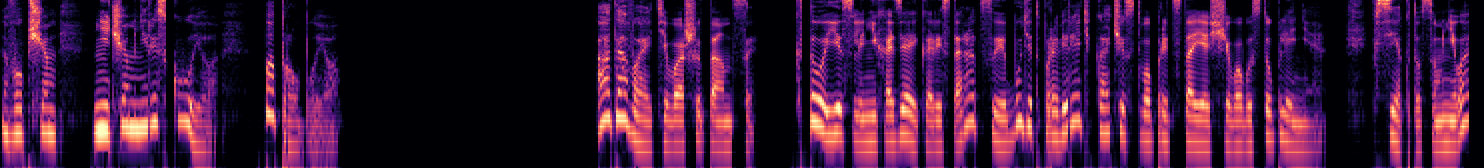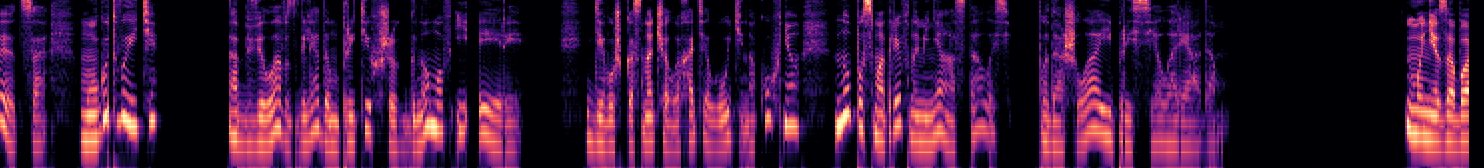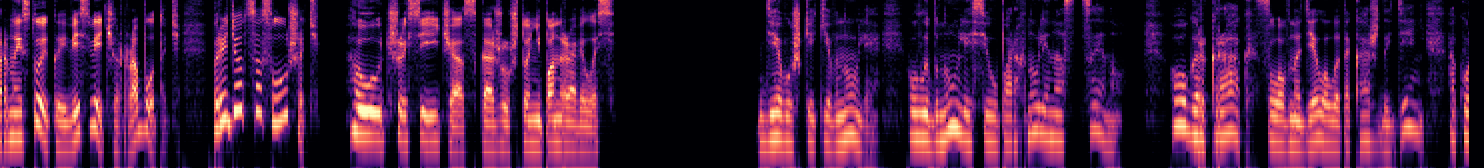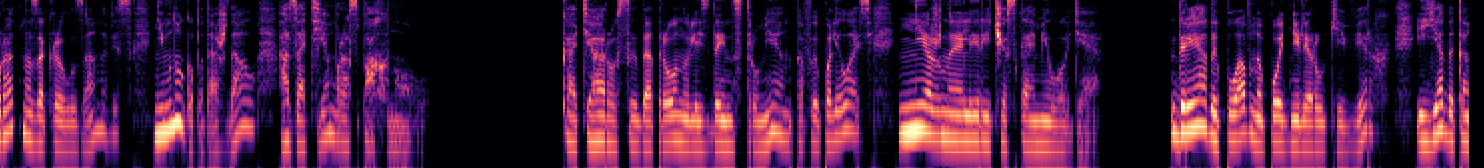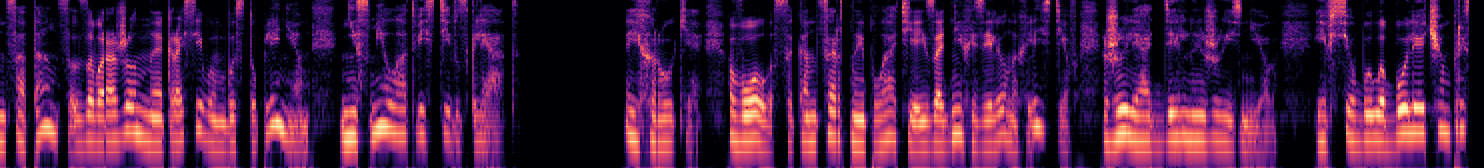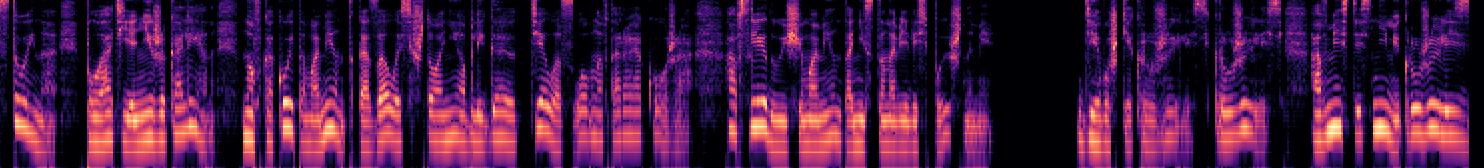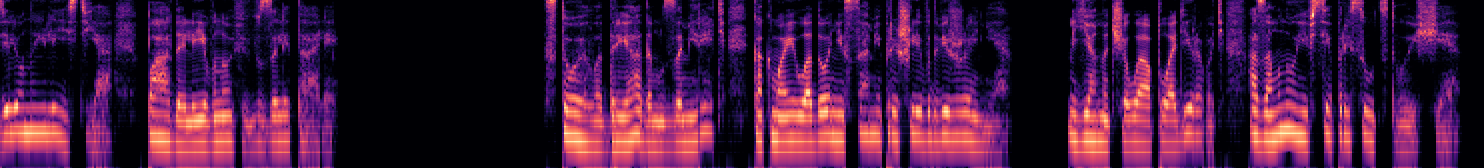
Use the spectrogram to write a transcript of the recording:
«В общем, ничем не рискую. Попробую». «А давайте ваши танцы», кто, если не хозяйка ресторации, будет проверять качество предстоящего выступления? Все, кто сомневаются, могут выйти. Обвела взглядом притихших гномов и Эри. Девушка сначала хотела уйти на кухню, но, посмотрев на меня, осталась, подошла и присела рядом. «Мне за барной стойкой весь вечер работать. Придется слушать. Лучше сейчас скажу, что не понравилось». Девушки кивнули, улыбнулись и упорхнули на сцену. Огр Крак, словно делал это каждый день, аккуратно закрыл занавес, немного подождал, а затем распахнул. Котярусы дотронулись до инструментов, и полилась нежная лирическая мелодия. Дриады плавно подняли руки вверх, и я до конца танца, заворожённая красивым выступлением, не смела отвести взгляд. Их руки, волосы, концертные платья из одних зеленых листьев жили отдельной жизнью. И все было более чем пристойно, платья ниже колен, но в какой-то момент казалось, что они облегают тело, словно вторая кожа, а в следующий момент они становились пышными. Девушки кружились, кружились, а вместе с ними кружились зеленые листья, падали и вновь взлетали. Стоило дриадам замереть, как мои ладони сами пришли в движение. Я начала аплодировать, а за мной и все присутствующие.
